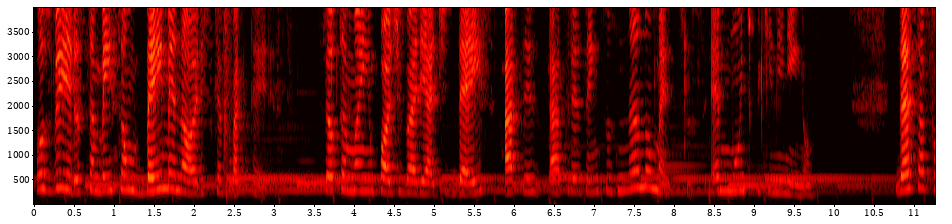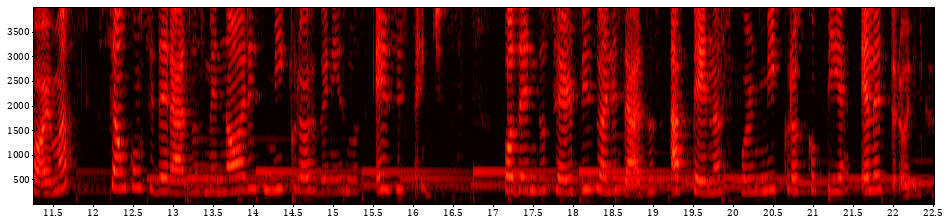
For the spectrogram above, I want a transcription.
Os vírus também são bem menores que as bactérias. Seu tamanho pode variar de 10 a 300 nanômetros, é muito pequenininho. Dessa forma, são considerados menores microorganismos existentes podendo ser visualizados apenas por microscopia eletrônica.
